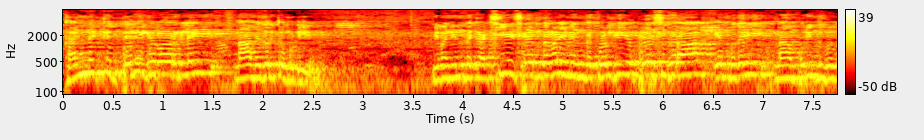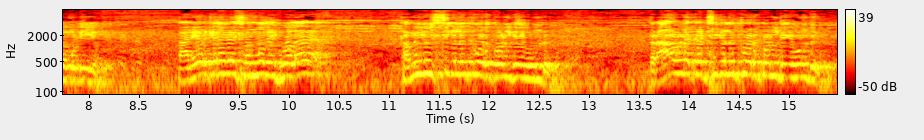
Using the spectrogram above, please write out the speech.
கண்ணுக்கு தெரிகிறவர்களை நாம் எதிர்க்க முடியும். இவன் இந்த கட்சியை சேர்ந்தவன் இவன் இந்த கொள்கையை பேசுகிறான் என்பதை நாம் புரிந்து கொள்ள முடியும். நான் ஏற்கனவே சொன்னதை போல கம்யூனிஸ்டுகளுக்கு ஒரு கொள்கை உண்டு. திராவிட கட்சிகளுக்கு ஒரு கொள்கை உண்டு.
